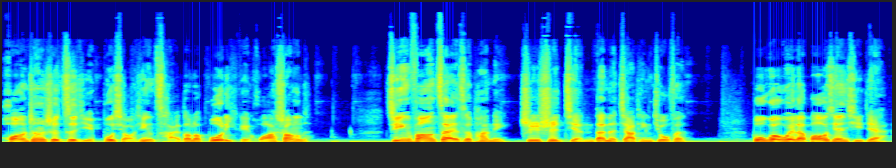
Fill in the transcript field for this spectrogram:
谎称是自己不小心踩到了玻璃给划伤的。警方再次判定只是简单的家庭纠纷，不过为了保险起见，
